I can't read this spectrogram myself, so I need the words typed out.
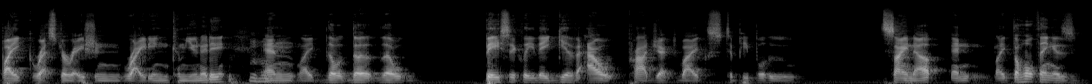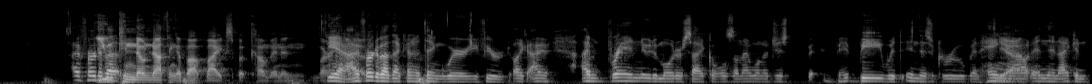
bike restoration writing community. Mhm. and like they'll, they'll basically they give out project bikes to people who sign up and like the whole thing is I've heard you about. can know nothing about bikes but come in and learn yeah, I've to- heard about that kind of thing where if you're like I, I'm brand new to motorcycles and I want to just be within this group and hang Yeah. out, and then I can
